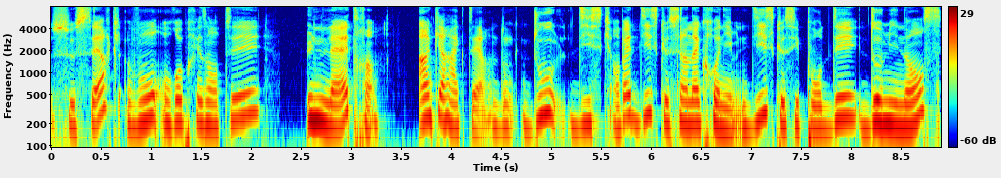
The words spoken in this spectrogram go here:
ce cercle vont représenter une lettre un caractère. Donc d'où disque. En fait, disque c'est un acronyme. Disque c'est pour D dominance,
